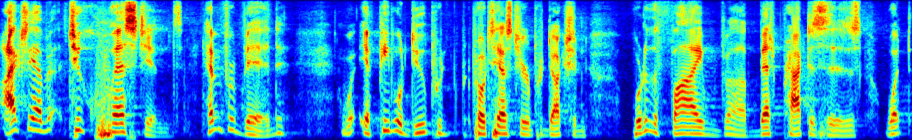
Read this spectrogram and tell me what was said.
I actually have two questions. Heaven forbid, if people do pr- protest your production, what are the five uh, best practices? What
